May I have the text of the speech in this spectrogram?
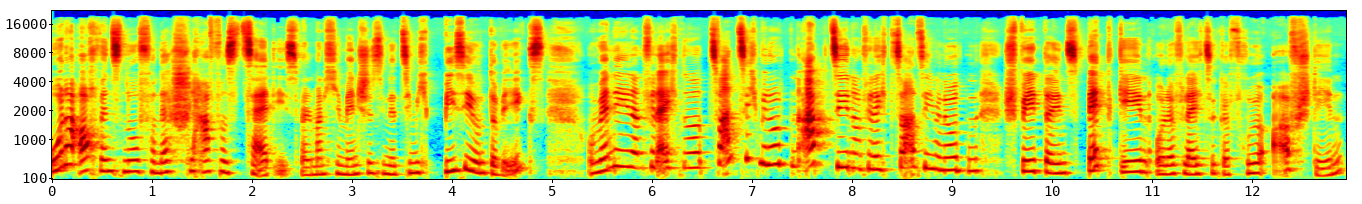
oder auch wenn es nur von der Schlafenszeit ist, weil manche Menschen sind ja ziemlich busy unterwegs. Und wenn die dann vielleicht nur 20 Minuten abziehen und vielleicht 20 Minuten später ins Bett gehen oder vielleicht sogar früher aufstehen,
